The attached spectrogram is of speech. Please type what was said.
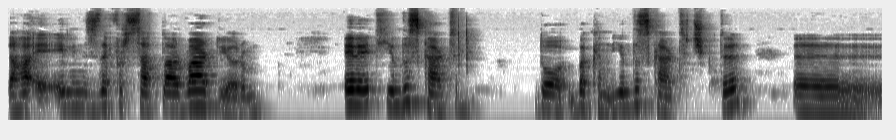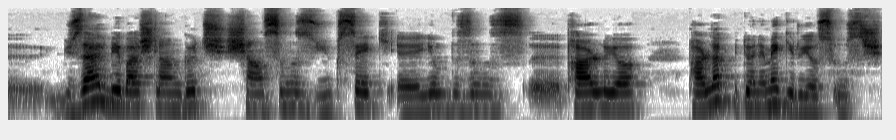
Daha e- elinizde fırsatlar var diyorum. Evet, yıldız kartı Do bakın yıldız kartı çıktı. Ee, güzel bir başlangıç, şansınız yüksek, e, yıldızınız e, parlıyor. Parlak bir döneme giriyorsunuz.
